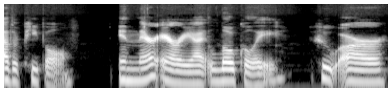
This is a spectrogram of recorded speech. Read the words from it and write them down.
other people in their area locally who are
